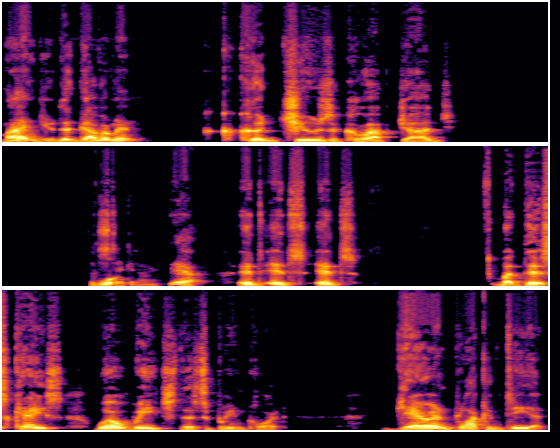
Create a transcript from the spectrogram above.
mind you, the government c- could choose a corrupt judge. Let's Wha- take it higher. Yeah, it, it's it's. But this case will reach the Supreme Court. Garen plucking it.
